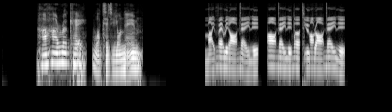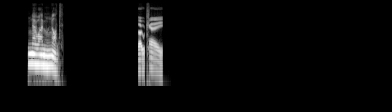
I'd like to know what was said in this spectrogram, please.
Haha okay, what is your name? My very Ardani, Ardani but you are Ardani. No I'm not. Okay.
